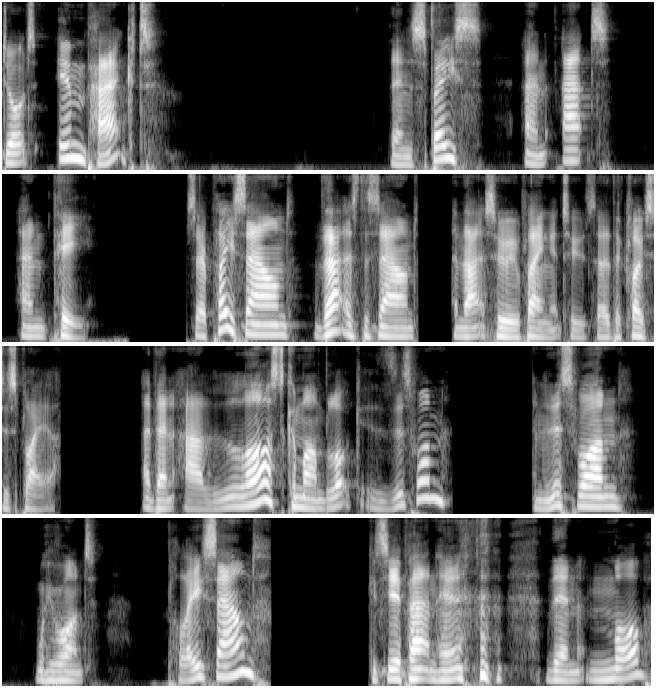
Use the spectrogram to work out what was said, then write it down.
Dot impact, then space, and at, and p. So play sound, that is the sound, and that's who we're playing it to, so the closest player. And then our last command block is this one. And in this one, we want play sound. You can see a pattern here. then mob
